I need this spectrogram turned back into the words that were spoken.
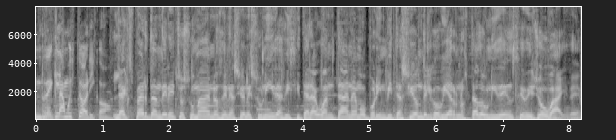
Reclamo histórico. La experta en derechos humanos de Naciones Unidas visitará Guantánamo por invitación del gobierno estadounidense de Joe Biden.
